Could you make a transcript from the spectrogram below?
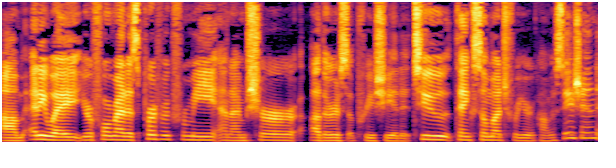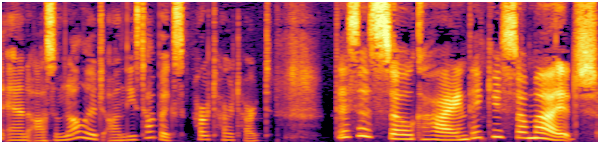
Um, anyway, your format is perfect for me, and I'm sure others appreciate it too. Thanks so much for your conversation and awesome knowledge on these topics. Heart, heart, heart. This is so kind. Thank you so much.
